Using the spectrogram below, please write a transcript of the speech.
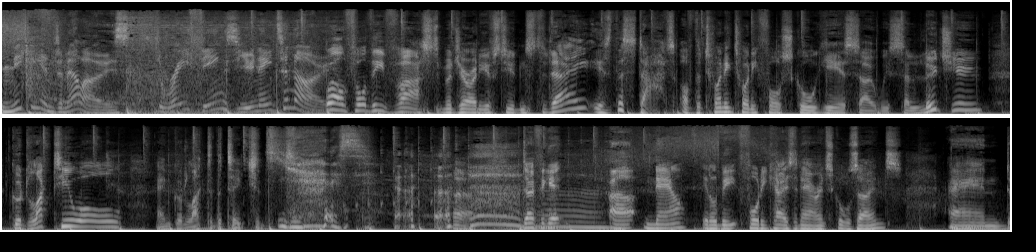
Nikki and DeMello's Three Things You Need to Know. Well, for the vast majority of students today is the start of the 2024 school year, so we salute you. Good luck to you all, and good luck to the teachers. Yes. Don't forget, uh, now it'll be 40 k's an hour in school zones, and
